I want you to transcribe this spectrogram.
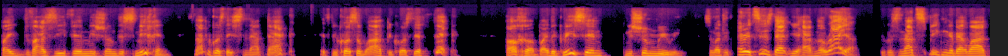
by dvazifim mishum desmichin. It's not because they snap back. It's because of what? Because they're thick. Hacha by the greasin mishum riri. So what the teretz is that you have no raya because it's not speaking about what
